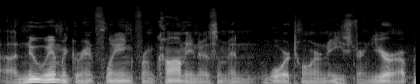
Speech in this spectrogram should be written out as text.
a new immigrant fleeing from communism in war-torn eastern europe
